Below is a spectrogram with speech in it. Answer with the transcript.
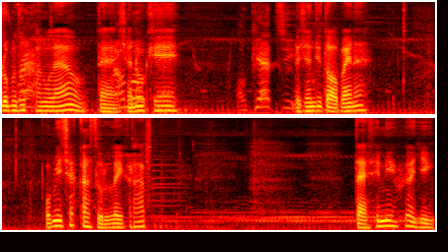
รถบรรทุกพังแล้ว แต่ฉันโอเค เดี๋ยวฉันติดต่อไปนะ ผมมีชักกระสุนเลยครับ แต่ที่นี่เพื่อยิง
